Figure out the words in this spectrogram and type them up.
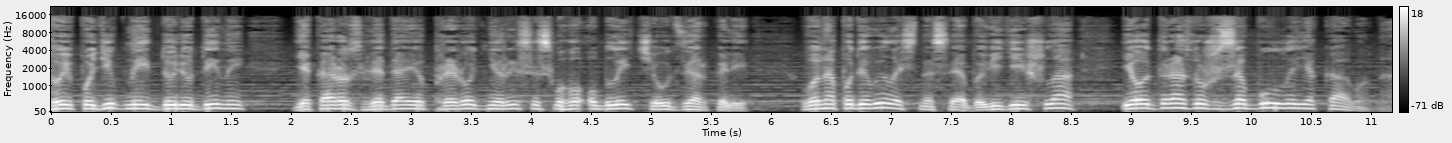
той подібний до людини, яка розглядає природні риси свого обличчя у дзеркалі. Вона подивилась на себе, відійшла і одразу ж забула, яка вона.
